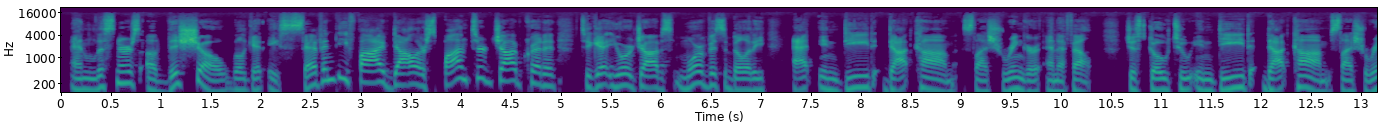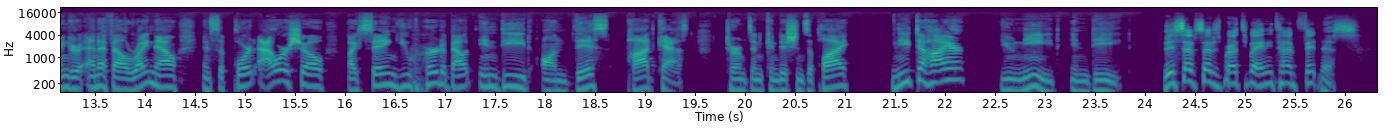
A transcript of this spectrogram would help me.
And listeners of this show will get a $75 sponsored job credit to get your jobs more visibility at indeed.com slash ringer NFL. Just go to indeed.com slash ringer NFL right now and support our show by saying you heard about Indeed on this podcast. Terms and conditions apply. Need to hire? You need Indeed. This episode is brought to you by Anytime Fitness.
